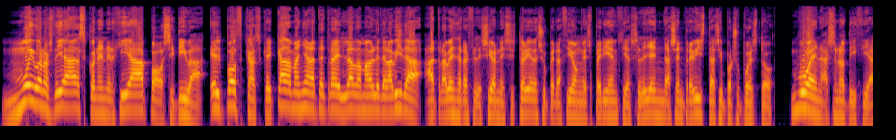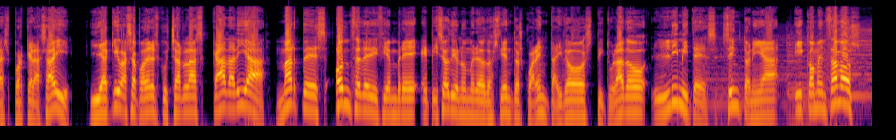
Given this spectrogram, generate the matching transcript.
Muy buenos días con energía positiva, el podcast que cada mañana te trae el lado amable de la vida a través de reflexiones, historia de superación, experiencias, leyendas, entrevistas y por supuesto buenas noticias, porque las hay. Y aquí vas a poder escucharlas cada día. Martes 11 de diciembre, episodio número 242, titulado Límites, Sintonía y comenzamos.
